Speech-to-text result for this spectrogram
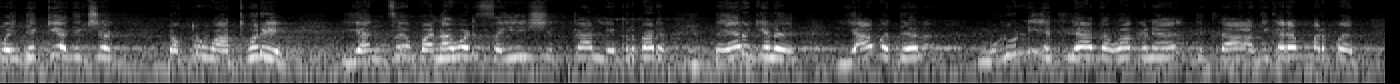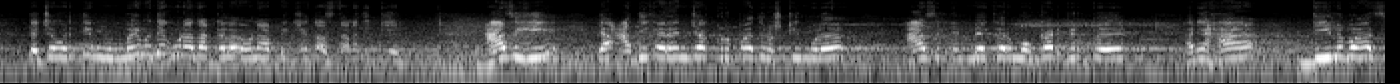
वैद्यकीय अधीक्षक डॉक्टर वाथोरे यांचं बनावट सही शिक्का लेटरपॅड तयार केलं याबद्दल मुलुंड येथल्या दवाखान्या तिथल्या अधिकाऱ्यांमार्फत त्याच्यावरती मुंबईमध्ये गुन्हा दाखल होणं अपेक्षित असताना देखील. आजही या अधिकाऱ्यांच्या कृपादृष्टीमुळं आज लिंबेकर मोकाट फिरतोय आणि हा डीलबाज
